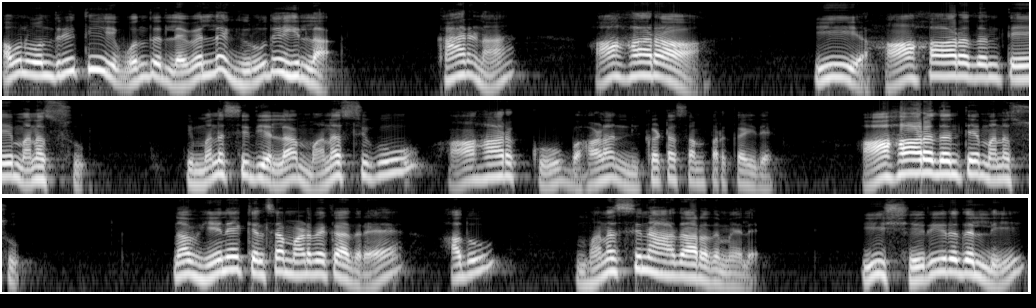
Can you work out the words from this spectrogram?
ಅವನು ಒಂದು ರೀತಿ ಒಂದು ಲೆವೆಲ್ಲಾಗಿ ಇರುವುದೇ ಇಲ್ಲ. ಕಾರಣ ಆಹಾರ, ಈ ಆಹಾರದಂತೆ ಮನಸ್ಸು. ಈ ಮನಸ್ಸಿದೆಯಲ್ಲ, ಮನಸ್ಸಿಗೂ ಆಹಾರಕ್ಕೂ ಬಹಳ ನಿಕಟ ಸಂಪರ್ಕ ಇದೆ. ಆಹಾರದಂತೆ ಮನಸ್ಸು. ನಾವು ಏನೇ ಕೆಲಸ ಮಾಡಬೇಕಾದ್ರೆ ಅದು ಮನಸ್ಸಿನ ಆಧಾರದ ಮೇಲೆ. ಈ ಶರೀರದಲ್ಲಿ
